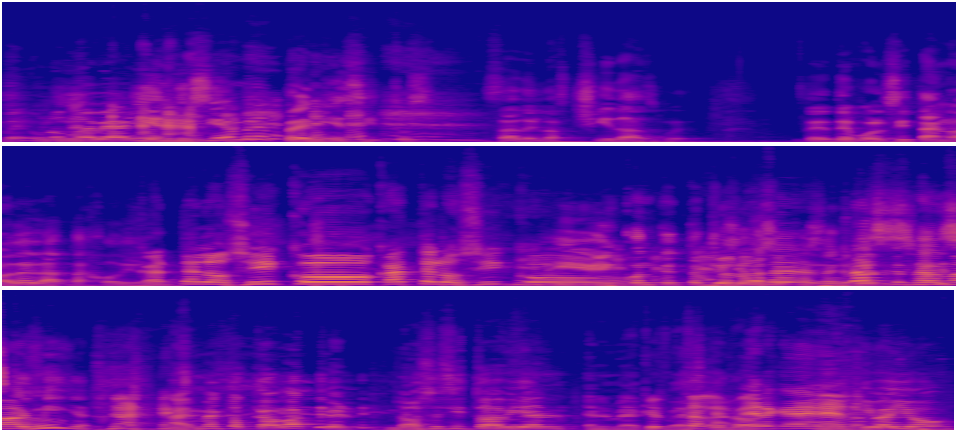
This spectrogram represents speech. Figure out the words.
me- unos nueve años. Y en diciembre, premiecitos. O sea, de las chidas, güey. De, de bolsita, no de lata, jodido. Cállate el hocico, el hocico. Y bien contento que Yo se no a su sé, ustedes Gracias, que más. Camilla. A mí me tocaba que, no sé si todavía en el, es que no, el no. que iba yo,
